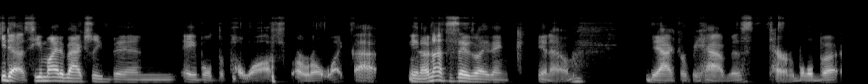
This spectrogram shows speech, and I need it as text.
He does. He might have actually been able to pull off a role like that you know, not to say that I think, you know, the actor we have is terrible, but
